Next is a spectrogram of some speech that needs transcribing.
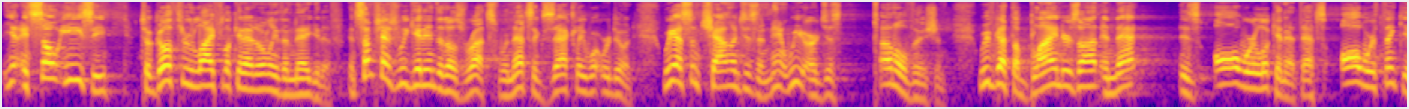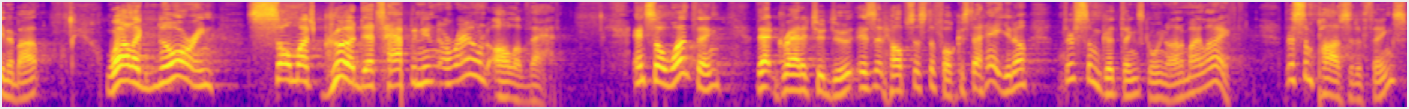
You know, it's so easy to go through life looking at only the negative. And sometimes we get into those ruts when that's exactly what we're doing. We have some challenges, and man, we are just tunnel vision. We've got the blinders on, and that is all we're looking at. That's all we're thinking about, while ignoring so much good that's happening around all of that. And so, one thing that gratitude do is it helps us to focus that, hey, you know, there's some good things going on in my life. There's some positive things.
